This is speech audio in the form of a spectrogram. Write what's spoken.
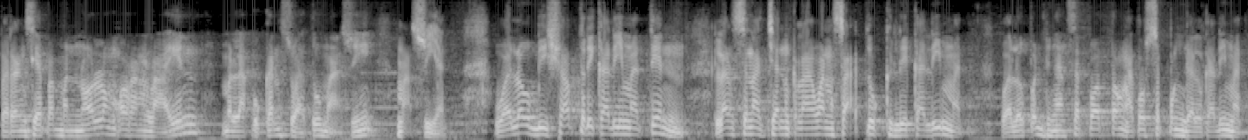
Barang siapa menolong orang lain melakukan suatu maksi, maksiat. Walau bisyatri kalimatin lan senajan kelawan satu gele kalimat, walaupun dengan sepotong atau sepenggal kalimat.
